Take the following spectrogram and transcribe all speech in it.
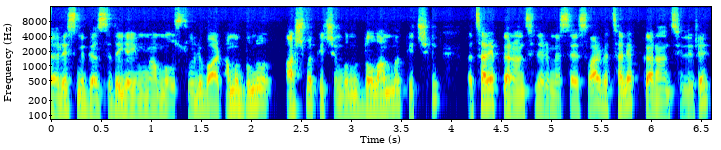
resmi gazetede yayınlanma usulü var. Ama bunu aşmak için, bunu dolanmak için e, talep garantileri meselesi var ve talep garantileri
